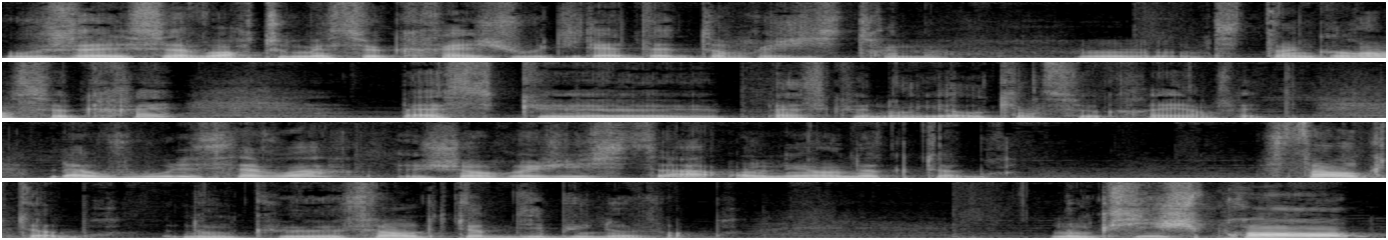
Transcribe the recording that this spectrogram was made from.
Vous allez savoir tous mes secrets, je vous dis la date d'enregistrement. Hmm, c'est un grand secret, parce que... Parce que non, il n'y a aucun secret en fait. Là, vous voulez savoir, j'enregistre ça, on est en octobre. Fin octobre, donc fin octobre, début novembre. Donc si je prends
